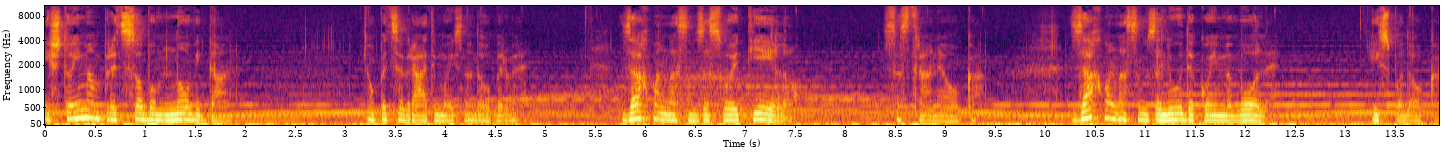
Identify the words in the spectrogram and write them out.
i što imam pred sobom novi dan. Opet se vratimo iznad obrve. Zahvalna sam za svoje tijelo sa strane oka. Zahvalna sam za ljude koji me vole ispod oka.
